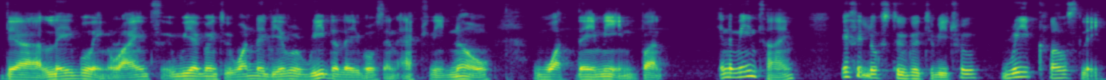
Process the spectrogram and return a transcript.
their labeling right, we are going to one day be able to read the labels and actually know what they mean. But in the meantime, if it looks too good to be true, read closely.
